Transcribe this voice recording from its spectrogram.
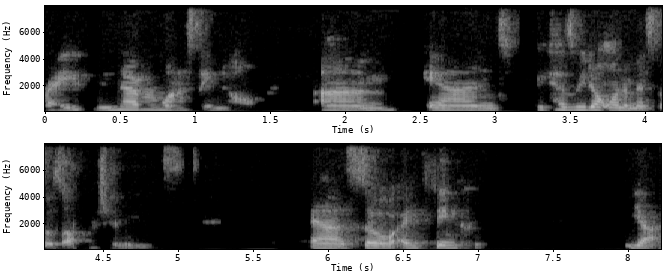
right? We never want to say no. Um, and because we don't want to miss those opportunities and so i think yeah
